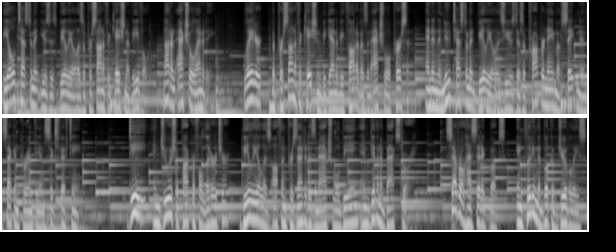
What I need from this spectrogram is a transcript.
the Old Testament uses Belial as a personification of evil, not an actual entity. Later, the personification began to be thought of as an actual person, and in the New Testament Belial is used as a proper name of Satan in 2 Corinthians 6:15. D. In Jewish apocryphal literature, Belial is often presented as an actual being and given a backstory. Several Hasidic books, including the Book of Jubilees,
